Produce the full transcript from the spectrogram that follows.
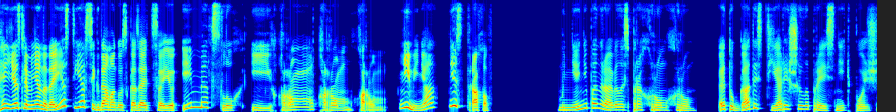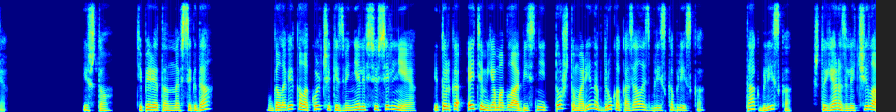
если мне надоест, я всегда могу сказать свое имя вслух и хрум-хрум-хрум. Ни меня, ни страхов». Мне не понравилось про хрум-хрум. Эту гадость я решила прояснить позже. И что, Теперь это навсегда? В голове колокольчики звенели все сильнее, и только этим я могла объяснить то, что Марина вдруг оказалась близко-близко. Так близко, что я различила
